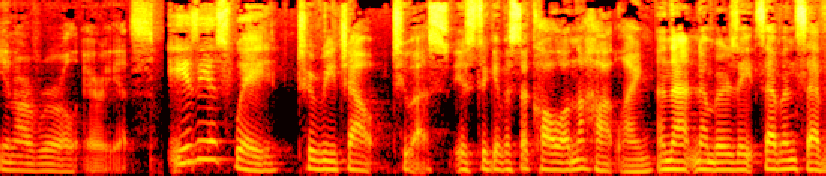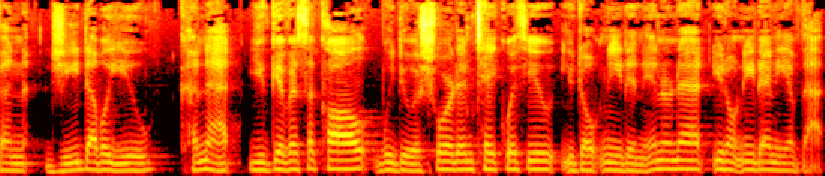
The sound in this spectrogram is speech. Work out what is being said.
in our rural areas. Easiest way to reach out to us is to give us a call on the hotline, and that number is 877 GW Connect. You give us a call, we do a short intake with you. You don't need an internet, you don't need any of that.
